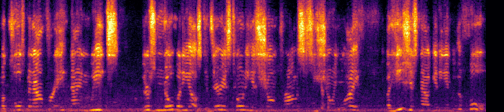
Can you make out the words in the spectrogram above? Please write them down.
Mecole's been out for eight nine weeks. There's nobody else. Kadarius Toney has shown promises. He's showing life, but he's just now getting into the fold.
